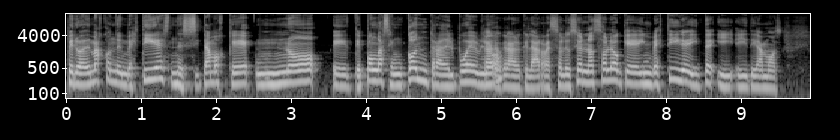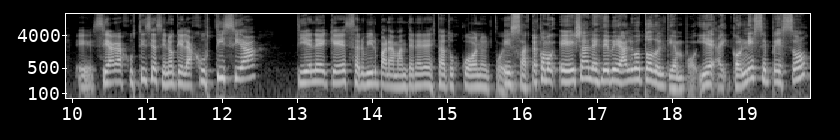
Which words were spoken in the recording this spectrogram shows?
pero además cuando investigues necesitamos que no eh, te pongas en contra del pueblo. Claro, claro, que la resolución no solo que investigue y, te- y- y, digamos, eh, se haga justicia, sino que la justicia tiene que servir para mantener el status quo en el pueblo. Exacto, es como que ella les debe algo todo el tiempo. Y eh, con ese peso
